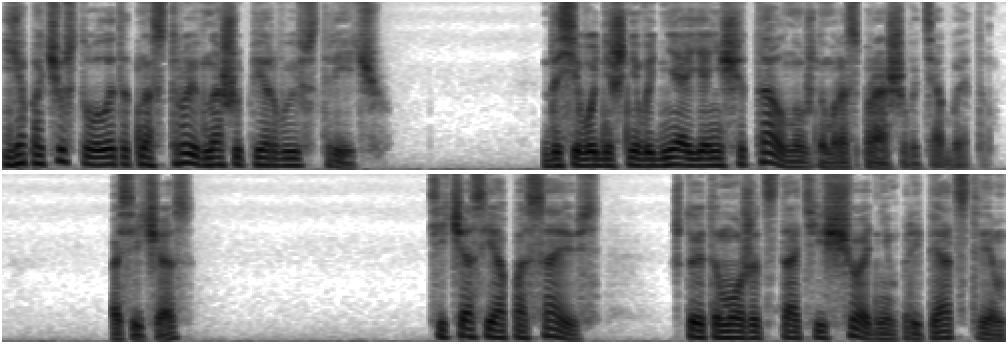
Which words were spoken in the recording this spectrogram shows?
Я почувствовал этот настрой в нашу первую встречу. До сегодняшнего дня я не считал нужным расспрашивать об этом. А сейчас? Сейчас я опасаюсь, что это может стать еще одним препятствием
